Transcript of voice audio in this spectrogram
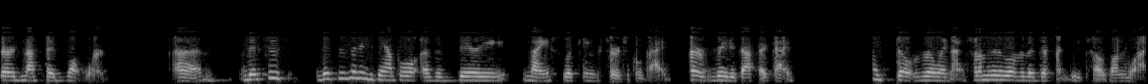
third method won't work. Um, this is this is an example of a very nice looking surgical guide or radiographic guide. It's built really nice. I'm going to go over the different details on why.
